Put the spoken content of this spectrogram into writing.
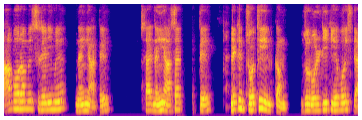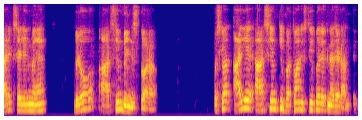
आप और हम इस श्रेणी में नहीं आते, शायद नहीं आ सकते। लेकिन चौथी इनकम जो रॉयल्टी की है, वो इस डायरेक्ट सेलिंग में है, बिलो आरसीएम बिज़नेस द्वारा। उसके बाद आइए आरसीएम की वर्तमान स्थिति पर एक नज़र डालते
